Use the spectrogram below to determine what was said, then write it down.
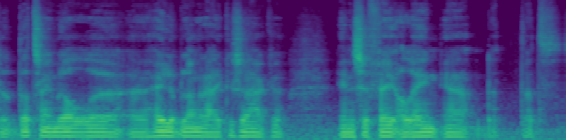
dat, dat zijn wel eh, hele belangrijke zaken. En een cv alleen, ja, dat, dat,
